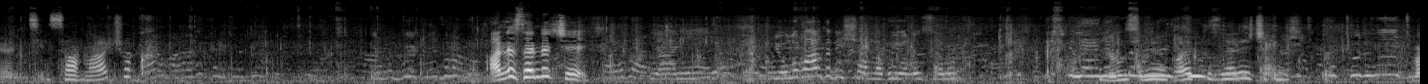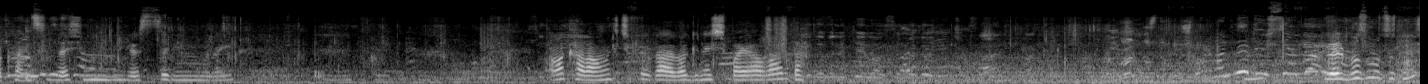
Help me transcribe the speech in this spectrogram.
Evet insanlar çok. Anne sen de çek. Yolu vardır inşallah bu yolun sonu. Yolun sonu yok. Ay kız nereye çıkmış? Bakın size şimdi göstereyim burayı. Ama karanlık çıkıyor galiba. Güneş bayağı var da. Göl buz mu tutmuş?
